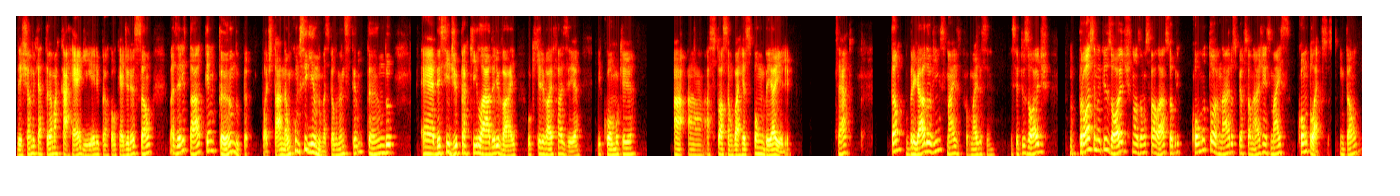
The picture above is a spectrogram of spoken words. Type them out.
deixando que a trama carregue ele para qualquer direção, mas ele está tentando, pode estar tá não conseguindo, mas pelo menos tentando é, decidir para que lado ele vai, o que, que, ele vai fazer e como que a, a, a situação vai responder a ele, certo? Então, obrigado, ouvintes, mais, por mais esse, esse episódio. No próximo episódio, nós vamos falar sobre como tornar os personagens mais complexos. Então,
